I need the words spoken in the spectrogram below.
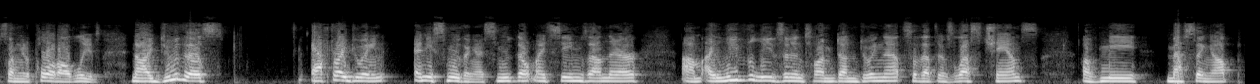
so I'm going to pull out all the leaves. Now I do this after I do any smoothing. I smoothed out my seams on there. Um, I leave the leaves in until I'm done doing that so that there's less chance of me messing up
